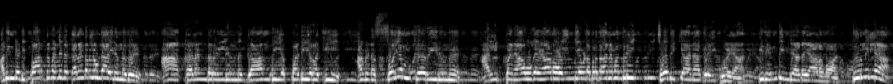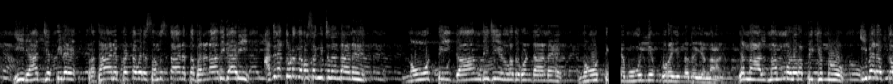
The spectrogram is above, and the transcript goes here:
അതിന്റെ ഡിപ്പാർട്ട്മെന്റിന്റെ കലണ്ടറിൽ ഉണ്ടായിരുന്നത്. ആ കലണ്ടറിൽ നിന്ന് ഗാന്ധിയെ പടിയിറക്കി അവിടെ സ്വയം കയറിയിരുന്ന് അല്പനാവുകയാണോ ഇന്ത്യയുടെ പ്രധാനമന്ത്രി? ചോദിക്കാൻ ആഗ്രഹിക്കുകയാണ്. ഇത് എന്തിന്റെ അടയാളമാണ്? തീർന്നില്ല. ഈ രാജ്യത്തിലെ പ്രധാനപ്പെട്ട ഒരു സംസ്ഥാനത്തെ ഭരണാധികാരി അതിനെ തുടർന്ന് പ്രസംഗിച്ചത് എന്താണ് നോട്ടിൽ ഗാന്ധിജി ഉള്ളത് കൊണ്ടാണ് നോട്ടിന്റെ മൂല്യം കുറയുന്നത് എന്നാണ്. എന്നാൽ നമ്മൾ ഉറപ്പിക്കുന്നു ഇവരൊക്കെ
